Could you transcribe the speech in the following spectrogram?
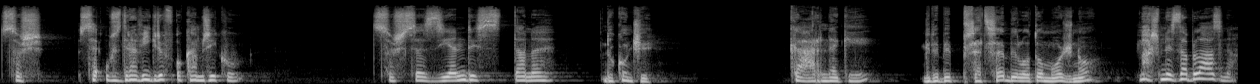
Což se uzdraví kdo v okamžiku? Což se z Jendy stane Dokonči. Carnegie? Kdyby přece bylo to možno? Máš mne za blázna.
